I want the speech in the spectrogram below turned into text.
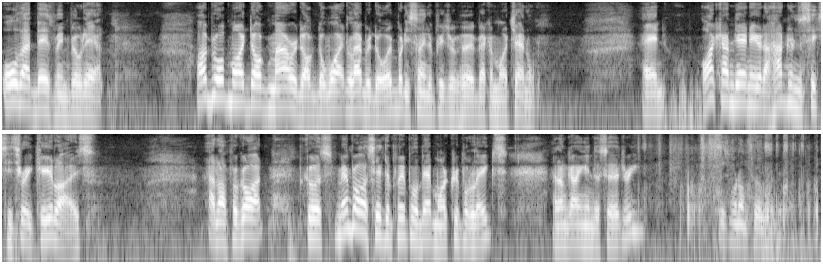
All that there's been built out. I brought my dog, Mara dog, the white Labrador. Everybody's seen a picture of her back on my channel. And I come down here at 163 kilos. And I forgot, because remember I said to people about my crippled legs and I'm going into surgery? This is what I'm talking about.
